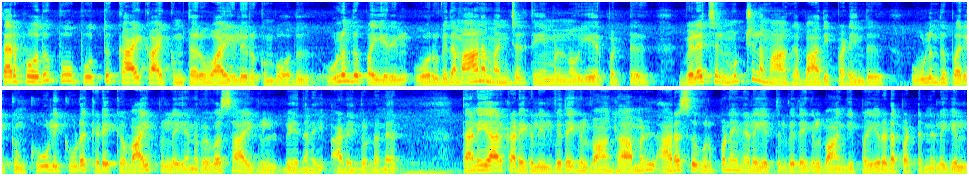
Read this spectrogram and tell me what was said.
தற்போது பூ பூத்து காய் காய்க்கும் தருவாயில் இருக்கும்போது உளுந்து பயிரில் ஒரு விதமான மஞ்சள் தேமல் நோய் ஏற்பட்டு விளைச்சல் முற்றிலுமாக பாதிப்படைந்து உளுந்து பறிக்கும் கூலி கூட கிடைக்க வாய்ப்பில்லை என விவசாயிகள் வேதனை அடைந்துள்ளனர். தனியார் கடைகளில் விதைகள் வாங்காமல் அரசு விற்பனை நிலையத்தில் விதைகள் வாங்கி பயிரிடப்பட்ட நிலையில்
